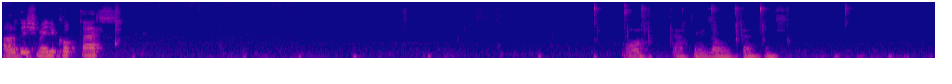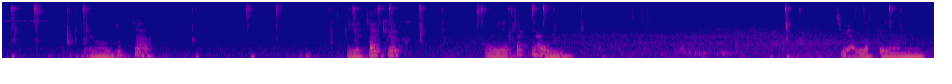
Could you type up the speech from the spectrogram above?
Kardeşim helikopter. Oh tertemiz olduk tertemiz. İyi olduk da. Yatak yok. Ya yatak nerede? Allah belanı versin.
